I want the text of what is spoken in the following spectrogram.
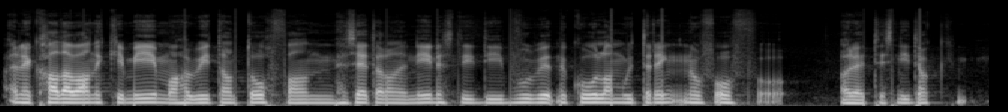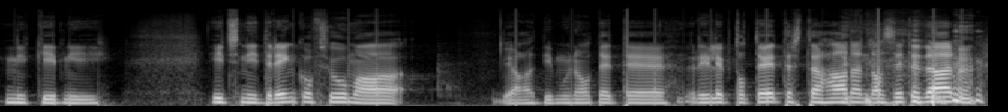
En ik ga daar wel een keer mee, maar je weet dan toch van, je zit er dan een enige die, die bijvoorbeeld een cola moet drinken of... of allee, het is niet dat ik een keer niet, iets niet drink of zo, maar ja, die moet altijd uh, redelijk tot uiterste gaan en dan zitten daar.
